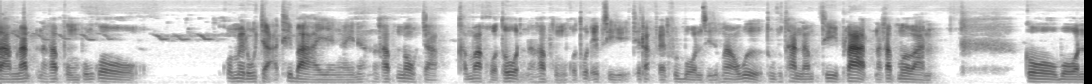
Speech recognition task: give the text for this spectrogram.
ตามนัดนะครับ ผมผมก็ก็ไม่รู้จะอธิบายยังไงนะครับ นอกจากคำว่าขอโทษนะครับ ผมขอโทษ FC ที่รักแฟนฟุตบอล 45โอเวอร์ทุกๆท่านนะที่พลาดนะครับ เมื่อวานโกบอล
